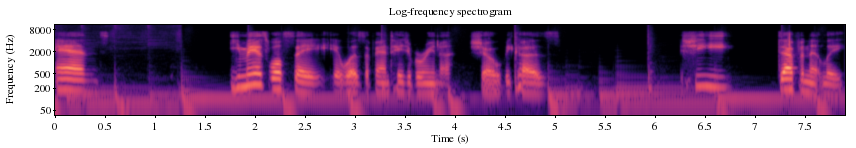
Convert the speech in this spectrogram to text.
And you may as well say it was a Fantasia Barrino show because she definitely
